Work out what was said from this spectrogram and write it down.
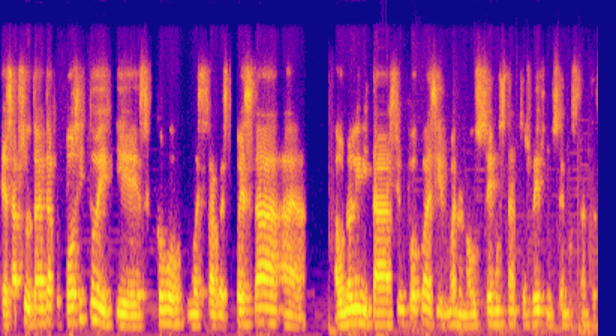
es absolutamente a propósito y, es como nuestra respuesta a, a, uno limitarse un poco a decir, bueno, no usemos tantos no usemos tantas.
